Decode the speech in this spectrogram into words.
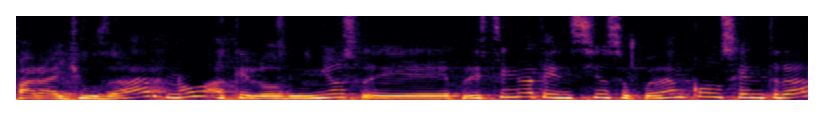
para ayudar ¿no? a que los niños eh, presten atención, se puedan concentrar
